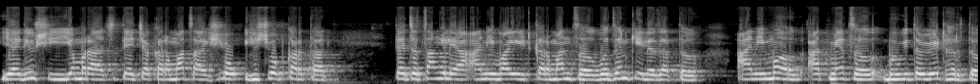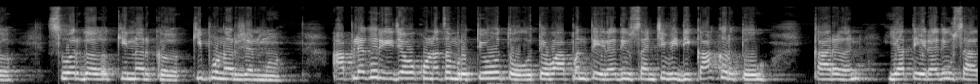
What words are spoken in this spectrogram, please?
या दिवशी यमराज त्याच्या कर्माचा हिशोब हिशोब करतात. त्याच्या चांगल्या आणि वाईट कर्मांचं वजन केलं जातं आणि मग आत्म्याचं भवितव्य ठरतं. स्वर्ग की नर्क की पुनर्जन्म. आपल्या घरी जेव्हा कोणाचा मृत्यू होतो तेव्हा आपण तेरा दिवसांची विधी का करतो? कारण या तेरा दिवसात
